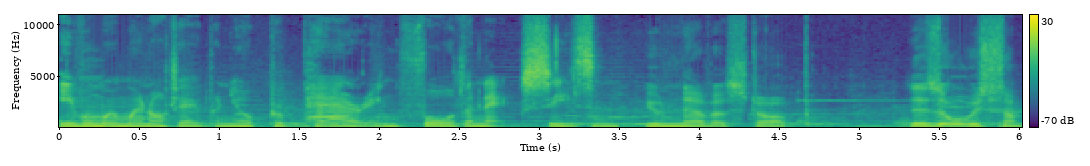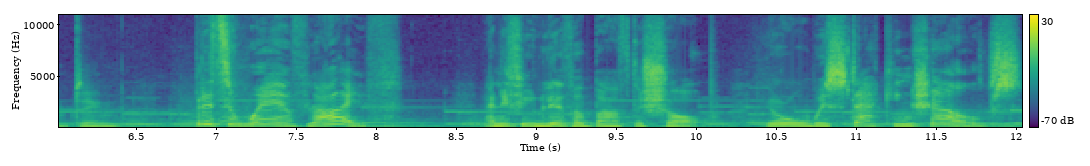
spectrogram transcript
Even when we're not open, you're preparing for the next season. You never stop. There's always something. But it's a way of life. And if you live above the shop, you're always stacking shelves.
